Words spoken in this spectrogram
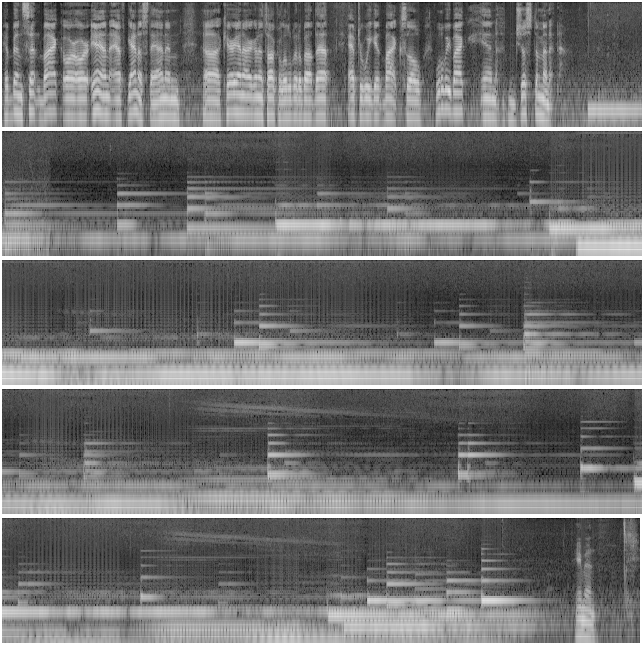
have been sent back or are in Afghanistan. And uh, Kerry and I are going to talk a little bit about that after we get back. So we'll be back in just a minute.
